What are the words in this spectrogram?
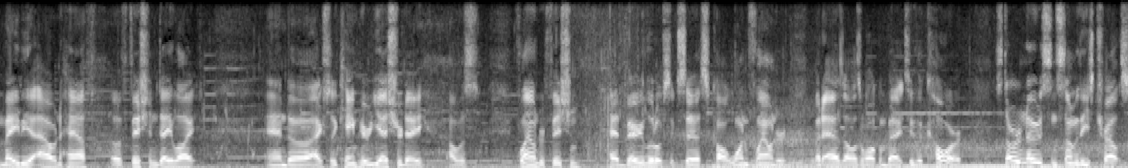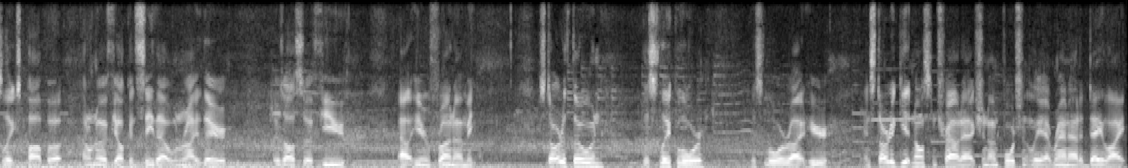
maybe an hour and a half of fishing daylight and uh, I actually came here yesterday. I was flounder fishing, had very little success, caught one flounder, but as I was walking back to the car, started noticing some of these trout slicks pop up. I don't know if y'all can see that one right there. There's also a few out here in front of me. Started throwing the slick lure, this lure right here, and started getting on some trout action. Unfortunately, I ran out of daylight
